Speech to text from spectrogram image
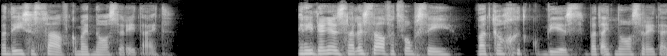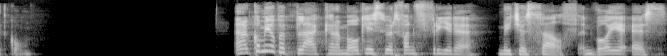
Want Jesus self kom uit Nasaret uit. En die ding is, hulle self het vir hom sê, wat kan goed kom wees wat uit Nasaret uitkom? En dan kom jy op 'n plek en dan maak jy 'n soort van vrede met jouself en waar jy is.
